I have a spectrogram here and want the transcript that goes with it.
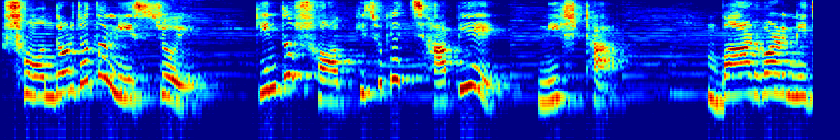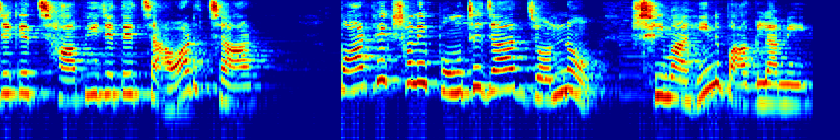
সৌন্দর্য তো নিশ্চয়ই। কিন্তু সব কিছুকে ছাপিয়ে নিষ্ঠা। বারবার নিজেকে ছাপিয়ে যেতে চাওয়ার চার। পারফেকশনে পৌঁছে যাওয়ার জন্য সীমাহীন পাগলামি।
